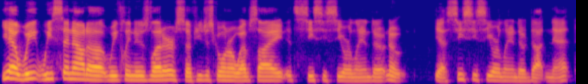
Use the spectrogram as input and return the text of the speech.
Yeah, we we send out a weekly newsletter. So if you just go on our website, it's CCC Orlando. No, yeah, cccorlando.net.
